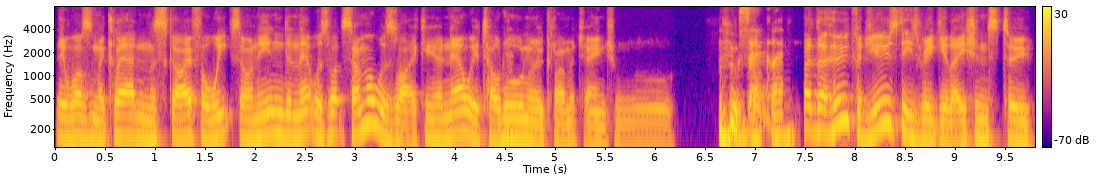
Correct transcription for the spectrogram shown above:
there wasn't a cloud in the sky for weeks on end, and that was what summer was like. You know, now we're told, "Oh no, climate change." Ooh. Exactly. But the WHO could use these regulations to,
